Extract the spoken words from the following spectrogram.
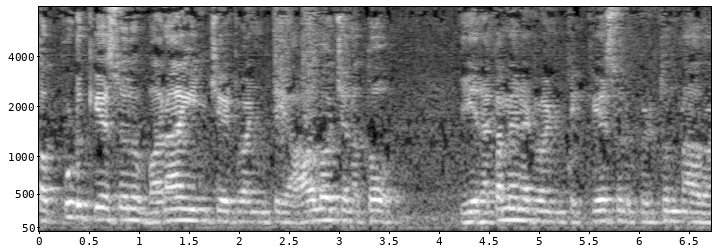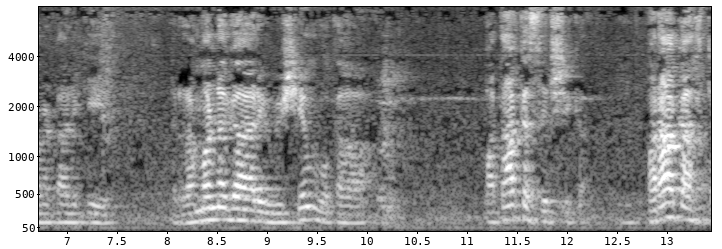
తప్పుడు కేసులు బనాయించేటువంటి ఆలోచనతో ఈ రకమైనటువంటి కేసులు పెడుతున్నారు అనటానికి రమణ గారి విషయం ఒక పతాక శీర్షిక. పరాకాష్ట.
